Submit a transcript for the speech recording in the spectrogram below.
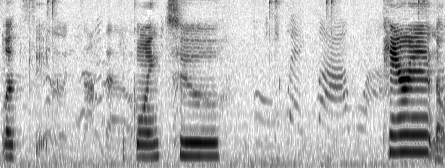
let's see, we're going to parent, no,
